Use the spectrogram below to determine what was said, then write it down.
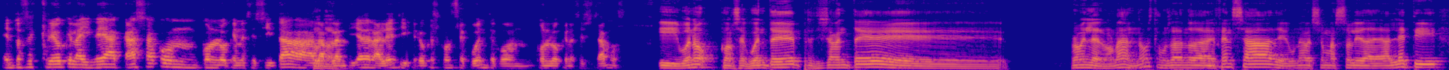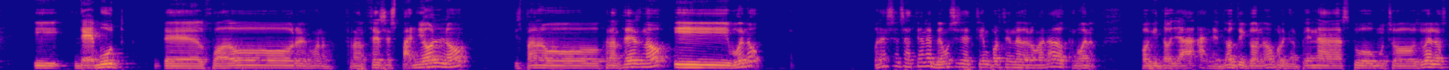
Entonces creo que la idea casa con, lo que necesita la plantilla del Atleti, creo que es consecuente con, lo que necesitamos. Y bueno, consecuente precisamente Robin Lenormand, ¿no? Estamos hablando de la mm. defensa, de una versión más sólida del Atleti y debut del jugador, eh, bueno, francés-español, ¿no? Hispano-francés, ¿no? Y bueno, buenas sensaciones, vemos ese 100% de los ganados, que bueno, un poquito ya anecdótico, ¿no? Porque apenas tuvo muchos duelos,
